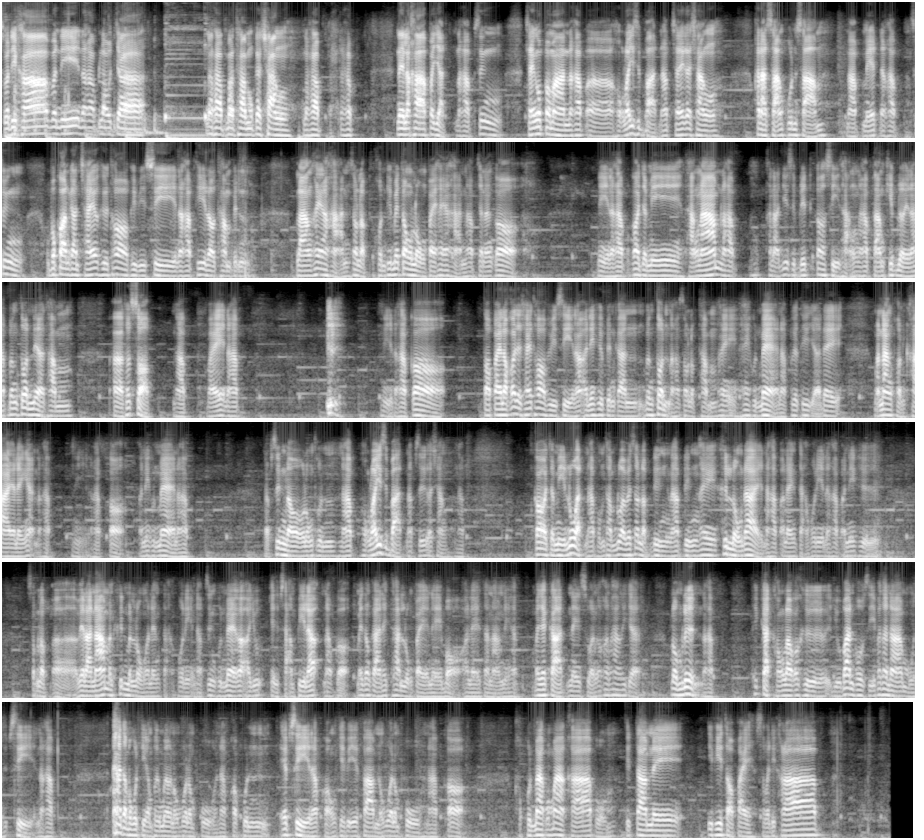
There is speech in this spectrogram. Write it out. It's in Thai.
สวัสดีครับวันนี้นะครับเราจะนะครับมาทำกระชังนะครับนะครับ ในราคาประหยัดนะครับ ซึ่งใช้งบประมาณนะครับเอ่อ620บาทนะครับ ใช้กระชังขนาด3คูณ3นะครับเมตรนะครับ ซึ่งอุปกรณ์การใช้ก็คือท่อ PVC นะครับที่เราทำเป็นรางให้อาหารสำหรับคนที่ไม่ต้องลงไปให้อาหารนะครับฉะนั้นก็นี่นะครับก็จะมีถังน้ำนะครับ ขนาด 20 ลิตรก็ 4 ถังนะครับ ตามคลิปเลยนะครับ เบื้องต้นเนี่ยทำทดสอบ นะครับไว้นะครับ นี่นะครับก็ต่อไปเราก็จะใช้ท่อ PVC นะครับอันนี้คือเป็นการเบื้องต้นนะครับสำหรับทำให้ให้คุณแม่นะเพื่อที่จะได้มานั่งผ่อนคลายอะไรเงี้ยนะครับนี่นะครับก็อันนี้คุณแม่นะครับครับซึ่งเราลงทุนนะครับ620 บาทนะครับซื้อกระชังนะครับ ก็จะมีลวดนะครับ ผมทำลวดไว้สำหรับดึงนะครับ ดึงให้ขึ้นลงได้นะครับ อะไรต่างพวกนี้นะครับ อันนี้คือ สำหรับเวลาน้ำมันขึ้นมันลงอะไรต่างๆพวกนี้นะครับซึ่งคุณแม่ก็อายุ 73 ปีแล้วนะครับก็ไม่ต้องการให้ท่านลงไปในบ่ออะไรต่างๆนี้ครับบรรยากาศในสวนก็ค่อนข้างที่จะร่มรื่นนะครับ พิกัดของเราก็คืออยู่บ้านโพสีพัฒนาหมู่ 14 นะครับตำบลกุฎเกียงอำเภอเมืองหนองบัวลำพูนะครับขอบคุณ FC นะครับของ JPA Farm หนองบัวลำพูนะครับก็ขอบคุณมากมากครับผมติดตามใน EP ต่อไป สวัสดีครับ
